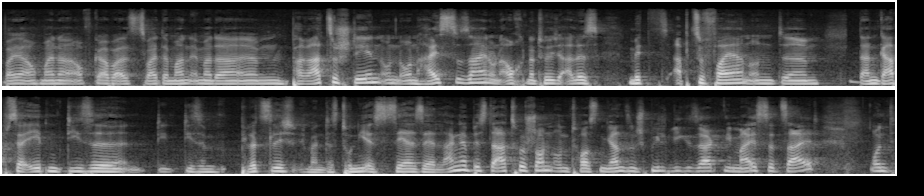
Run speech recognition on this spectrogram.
war ja auch meine Aufgabe als zweiter Mann immer da ähm, parat zu stehen und, und heiß zu sein und auch natürlich alles mit abzufeiern. Und ähm, dann gab es ja eben diese, die, diese plötzlich, ich meine, das Turnier ist sehr, sehr lange bis dato schon und Thorsten Jansen spielt, wie gesagt, die meiste Zeit. Und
